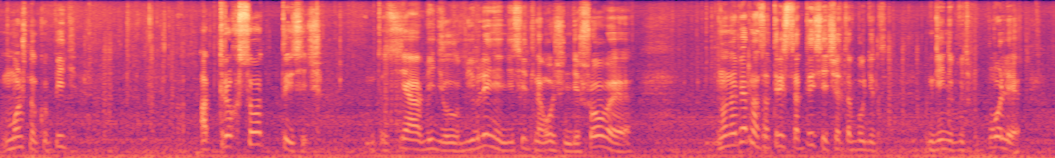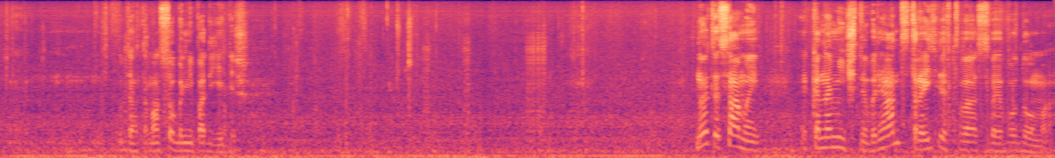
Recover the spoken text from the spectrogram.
можно купить от 300 тысяч. То есть я видел объявления действительно очень дешевые. Ну, наверное, за 300 тысяч это будет где-нибудь в поле, куда там особо не подъедешь. Но это самый экономичный вариант строительства своего дома.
